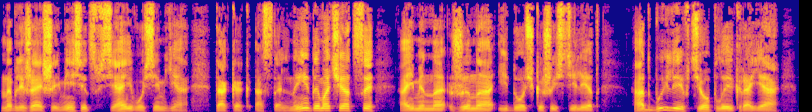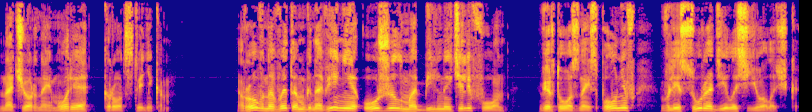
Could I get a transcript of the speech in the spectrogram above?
на ближайший месяц вся его семья, так как остальные домочадцы, а именно жена и дочка шести лет, отбыли в теплые края на Черное море к родственникам. Ровно в это мгновение ожил мобильный телефон. Виртуозно исполнив, в лесу родилась елочка.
